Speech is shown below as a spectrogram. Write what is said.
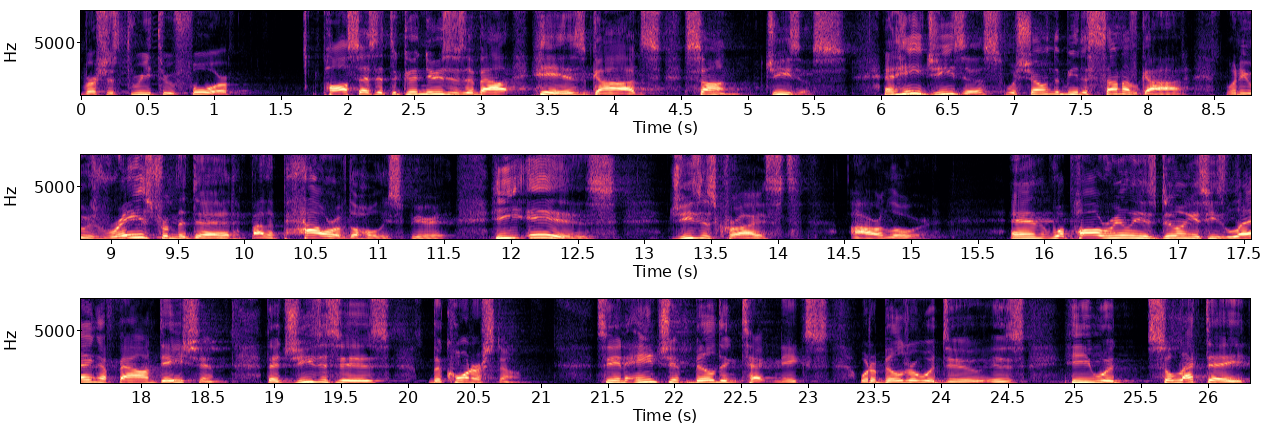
verses 3 through 4, Paul says that the good news is about his, God's Son, Jesus. And he, Jesus, was shown to be the Son of God when he was raised from the dead by the power of the Holy Spirit. He is Jesus Christ, our Lord. And what Paul really is doing is he's laying a foundation that Jesus is the cornerstone. See, in ancient building techniques, what a builder would do is he would select a,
